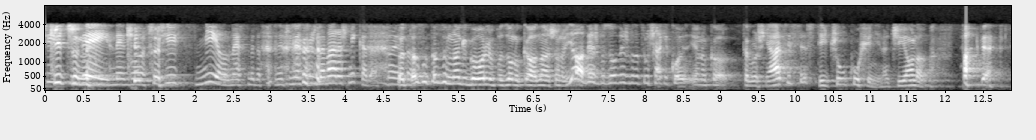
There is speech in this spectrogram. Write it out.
cheat kitchen. day, nego kitchen. cheat meal ne sme da postoji. Znači, ne smeš da varaš nikada. To je pa to. to su, to su mnogi govorili u fazonu kao, znaš, ono, ja vežba za vežba za koji, i ono kao, trgošnjaci se stiču u kuhinji. Znači, ono, fuck that.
